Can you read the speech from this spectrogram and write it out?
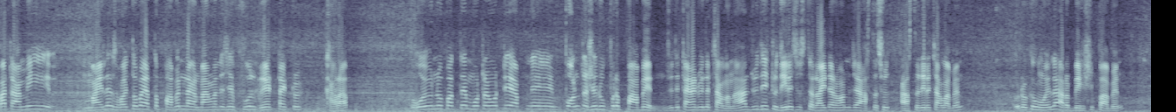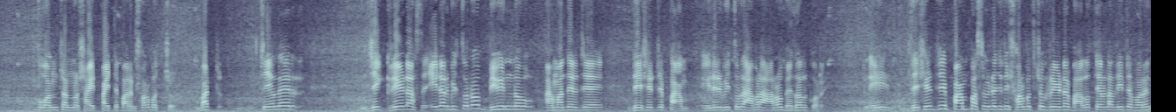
বাট আমি মাইলেজ হয়তো বা এত পাবেন না বাংলাদেশে ফুল গ্রেডটা একটু খারাপ। তো ওই অনুপাতে মোটামুটি আপনি পঞ্চাশের উপরে পাবেন যদি টাইমের বিনে চালান। আর যদি একটু ধীরে সুস্থ রাইডার হন, যে আস্তে আস্তে ধীরে চালাবেন, ওরকম হইলে আরও বেশি পাবেন। পঞ্চান্ন, ষাট পাইতে পারেন সর্বোচ্চ। বাট তেলের যে গ্রেড আছে, এটার ভিতরেও বিভিন্ন আমাদের যে দেশের যে পাম্প এটার ভিতরে আবার আরও ভেজাল করে। এই দেশের যে পাম্প আছে, ওইটা যদি সর্বোচ্চ গ্রেডের ভালো তেলটা দিতে পারেন,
